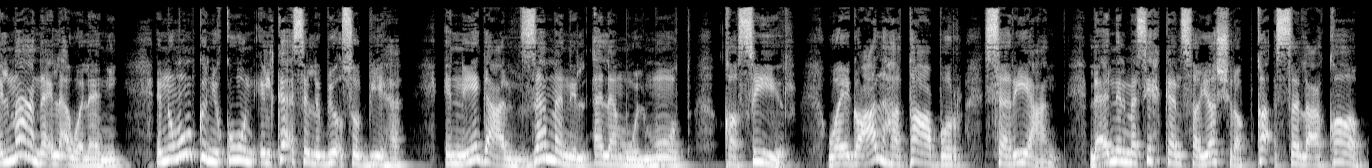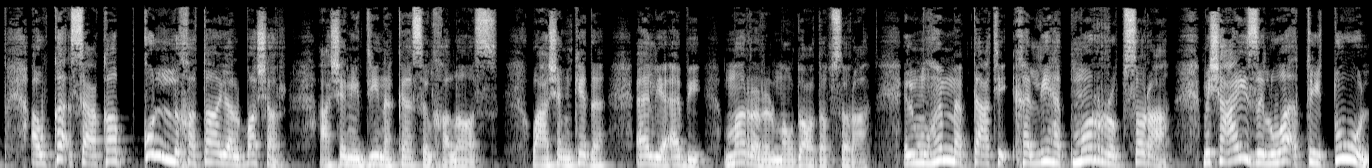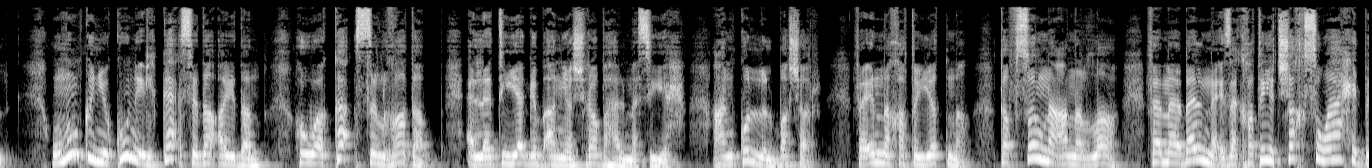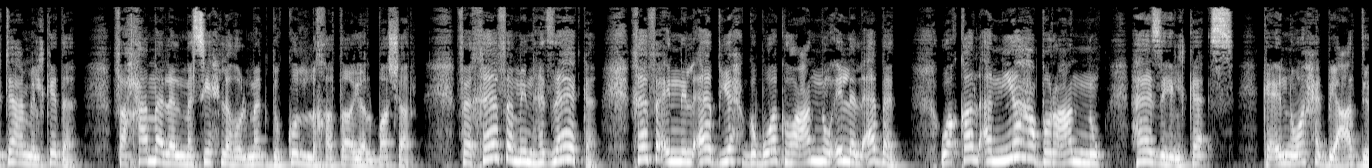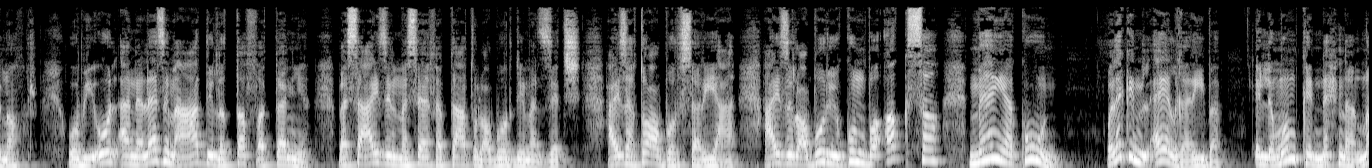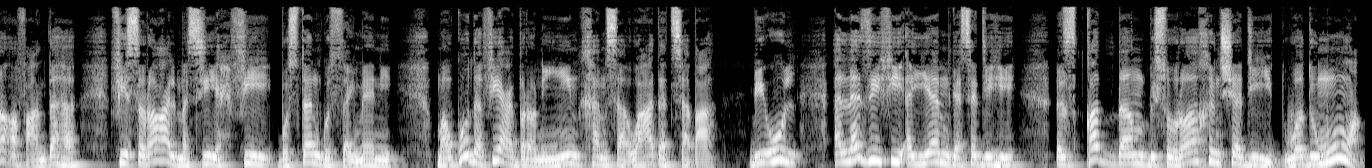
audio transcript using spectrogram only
المعنى الأولاني إنه ممكن يكون الكأس اللي بيقصد بيها إن يجعل زمن الألم والموت قصير ويجعلها تعبر سريعا لأن المسيح كان سيشرب كأس العقاب أو كأس عقاب كل خطايا البشر عشان يدينا كأس الخلاص. وعشان كده قال يا أبي مرر الموضوع ده بسرعة. المهمة بتاعتي خليها تمر بسرعة مش عايز الوقت يطول. وممكن يكون الكأس ده أيضا هو كأس الغضب التي يجب أن يشربها المسيح عن كل البشر. فإن خطيتنا تفصلنا عن الله. فما بالنا إذا خطية شخص واحد بتعمل كده فحمل المسيح له المجد كل خطايا البشر. فخاف من ذاك خاف إن الآب يحجب وجهه عنه إلى الأبد. وقال أن يعبر عنه هذه الكأس. كأنه واحد بيعدي نهر وبيقول أنا لازم أعدي للطفة التانية. بس عايز المسافة بتاعته العبور دي ما تزيدش. عايزها تعبر سريعة. عايز العبور يكون بأقصى ما يكون. ولكن الآية الغريبة اللي ممكن نحن نقف عندها في صراع المسيح في بستان جثيماني موجودة في عبرانيين خمسة وعدد سبعة بيقول الذي في أيام جسده إذ قدم بصراخ شديد ودموع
